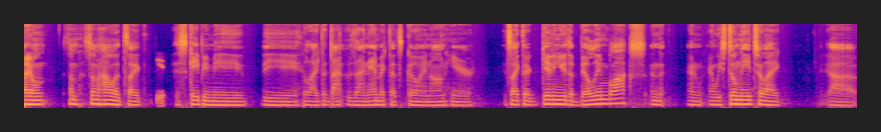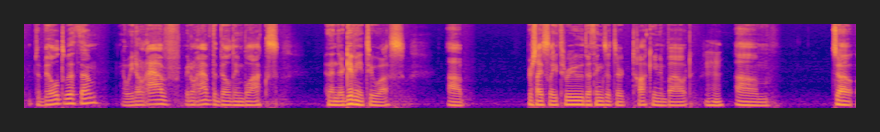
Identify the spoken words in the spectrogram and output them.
but I don't. Some somehow it's like Yeah. escaping me the like the, dy- the dynamic that's going on here. It's like they're giving you the building blocks, and and and we still need to like uh, to build with them, and we don't have we don't have the building blocks, and then they're giving it to us, uh, precisely through the things that they're talking about. Mm-hmm. Um, so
